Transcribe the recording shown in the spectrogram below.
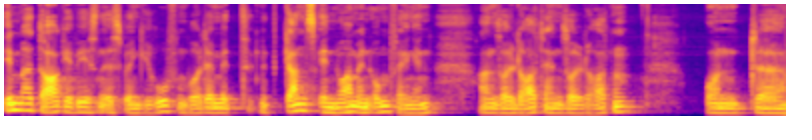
immer da gewesen ist, wenn gerufen wurde, mit, mit ganz enormen Umfängen an Soldatinnen und Soldaten. Und äh,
